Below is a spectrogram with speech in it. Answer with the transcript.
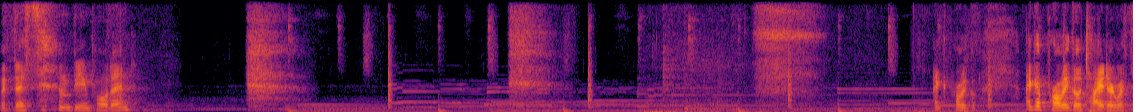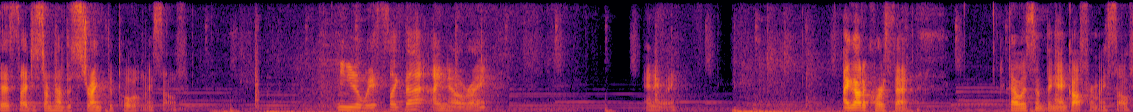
with this being pulled in. I could probably go. I could probably go tighter with this. I just don't have the strength to pull it myself. You need a waist like that? I know, right? Anyway. I got a corset. That was something I got for myself.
